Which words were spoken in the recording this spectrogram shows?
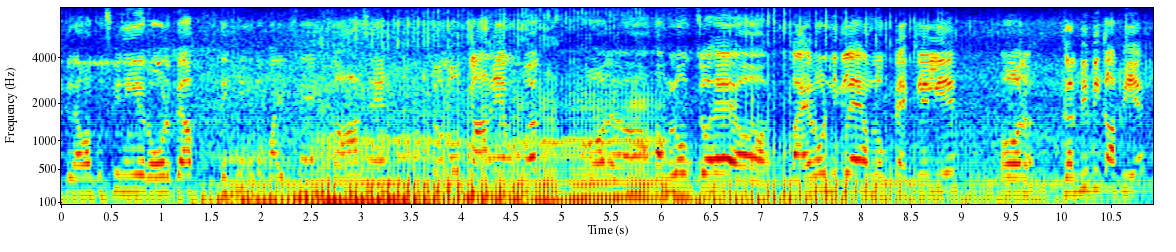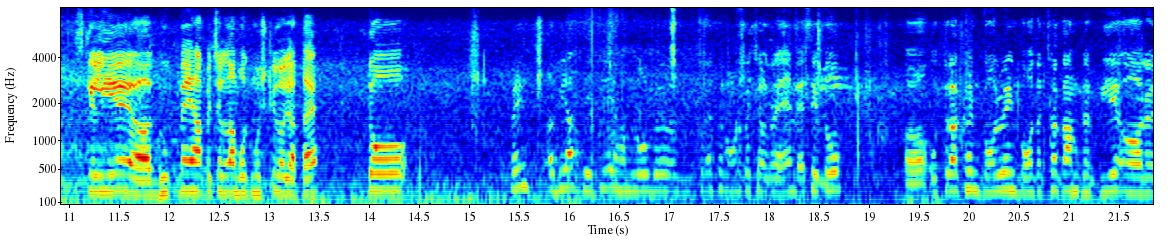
उसके अलावा कुछ भी नहीं है। रोड पे आप देखेंगे तो बाइक्स हैं कार्स हैं, जो लोग जा रहे हैं ऊपर। और हम लोग जो है बाय रोड निकले हैं, हम लोग ट्रैक ले लिए। और गर्मी भी काफ़ी है। इसके लिए धूप में यहाँ पे चलना बहुत मुश्किल हो जाता है। तो फ्रेंड्स अभी आप देखिए, हम लोग जिस तरह से रोड पे चल रहे हैं, वैसे तो उत्तराखंड गवर्नमेंट बहुत अच्छा काम करती है। और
